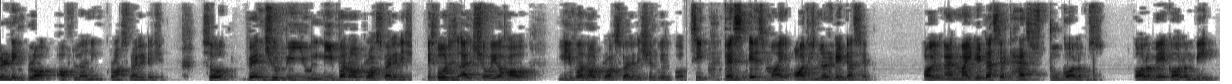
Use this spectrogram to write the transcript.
building block of learning cross validation so when should we use leave one out cross validation before this i'll show you how leave one out cross validation will work. See this is my original data set and my data set has two columns. Column a column b.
